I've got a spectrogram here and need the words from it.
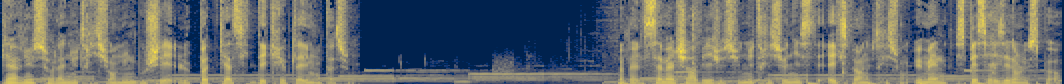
Bienvenue sur La Nutrition en une bouchée, le podcast qui décrypte l'alimentation. Je m'appelle Samuel Charby, je suis nutritionniste et expert en nutrition humaine spécialisé dans le sport.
